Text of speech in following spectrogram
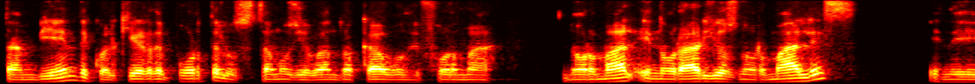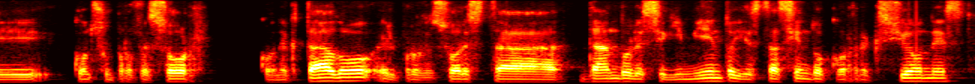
también de cualquier deporte los estamos llevando a cabo de forma normal, en horarios normales, eh, con su profesor conectado. El profesor está dándole seguimiento y está haciendo correcciones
